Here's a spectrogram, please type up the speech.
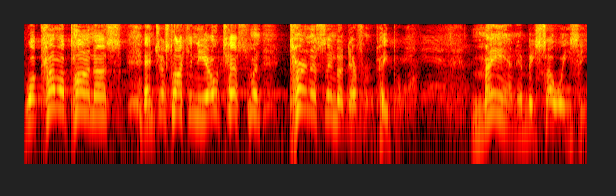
will come upon us, and just like in the Old Testament, turn us into different people. Man, it'd be so easy.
